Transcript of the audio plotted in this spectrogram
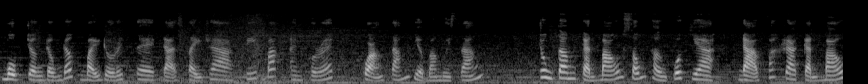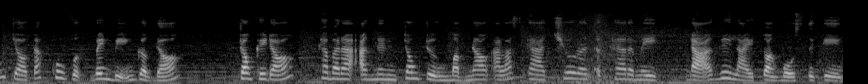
một trận động đất 7 độ Richter đã xảy ra phía bắc Anchorage khoảng 8 giờ 30 sáng. Trung tâm Cảnh báo Sóng thần Quốc gia đã phát ra cảnh báo cho các khu vực ven biển gần đó. Trong khi đó, camera an ninh trong trường mầm non Alaska Children Academy đã ghi lại toàn bộ sự kiện.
